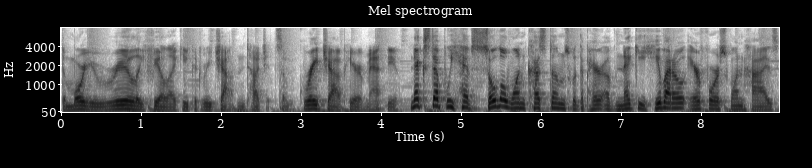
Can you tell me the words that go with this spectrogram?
the more you really feel like you could reach out and touch it. So great job here, Matthew. Next up, we have Solo One Customs with a pair of Nike Jibaro Air Force One highs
